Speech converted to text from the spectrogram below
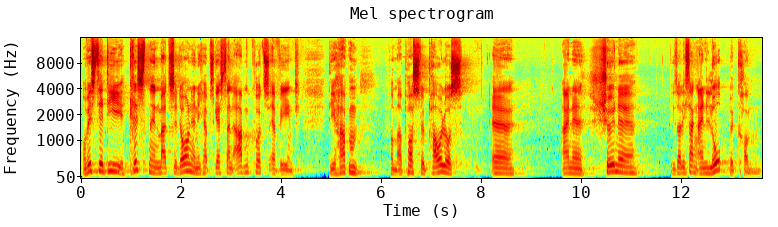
Und wisst ihr, die Christen in Mazedonien, ich habe es gestern Abend kurz erwähnt, die haben vom Apostel Paulus äh, eine schöne, wie soll ich sagen, ein Lob bekommen.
